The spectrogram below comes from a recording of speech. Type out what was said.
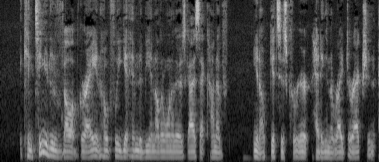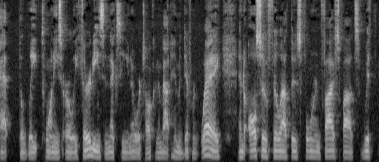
continue to develop Gray, and hopefully get him to be another one of those guys that kind of, you know, gets his career heading in the right direction at the late 20s, early 30s. And next thing you know, we're talking about him a different way and also fill out those four and five spots with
